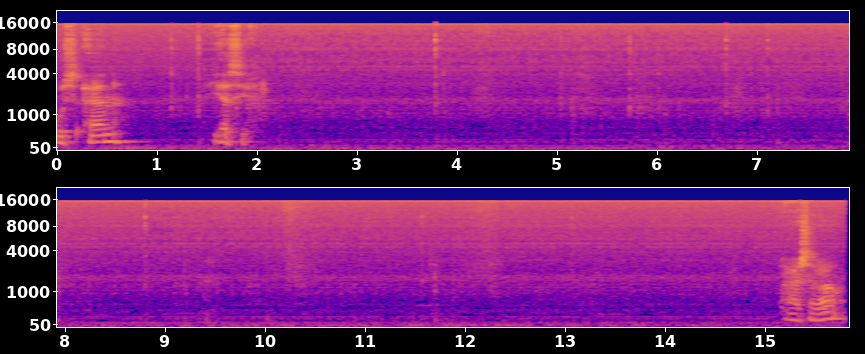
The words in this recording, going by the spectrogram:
أس آن هي صفر. عشرة.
